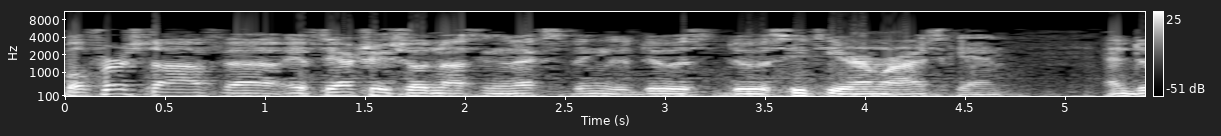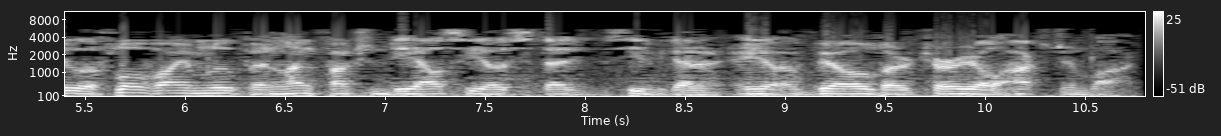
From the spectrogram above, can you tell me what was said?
Well, first off, uh, if the X-ray showed nothing, the next thing to do is do a CT or MRI scan and do a flow volume loop and lung function DLCO study to see if you've got an alveolar arterial oxygen block.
